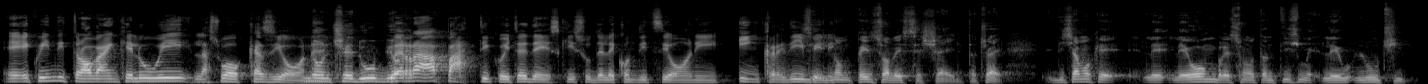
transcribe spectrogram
e quindi trova anche lui la sua occasione. Non c'è dubbio. Verrà a patti con i tedeschi su delle condizioni incredibili. Sì, non penso avesse scelta, cioè diciamo che le, le ombre sono tantissime, le luci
